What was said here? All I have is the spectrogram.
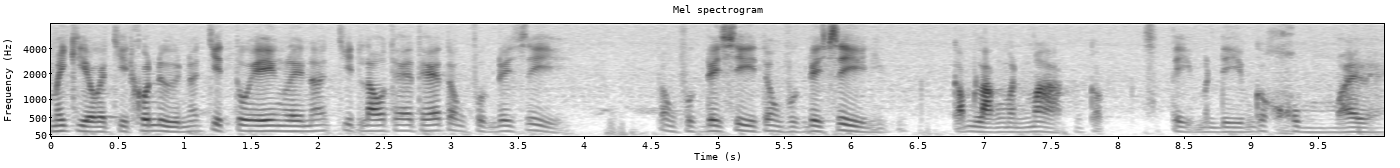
ไม่เกี่ยวกับจิตคนอื่นนะจิตตัวเองเลยนะ จิตเราแท้ๆต้องฝึกได้สิต้องฝึกได้สิต้องฝึกได้สินี่กำลังมันมากมันก็สติมันดีมันก็คุมไว้เลย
